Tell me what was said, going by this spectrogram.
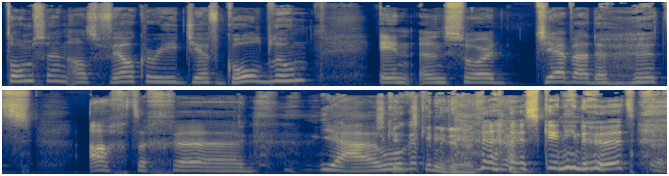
Thompson als Valkyrie, Jeff Goldblum in een soort Jabba the Hutt achtige ja, Skin, hoe Skinny the Hut. Ja. skinny the Hut.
